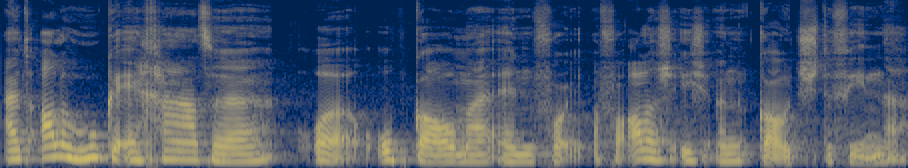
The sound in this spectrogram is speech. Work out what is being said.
uit alle hoeken en gaten uh, opkomen en voor, voor alles is een coach te vinden.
